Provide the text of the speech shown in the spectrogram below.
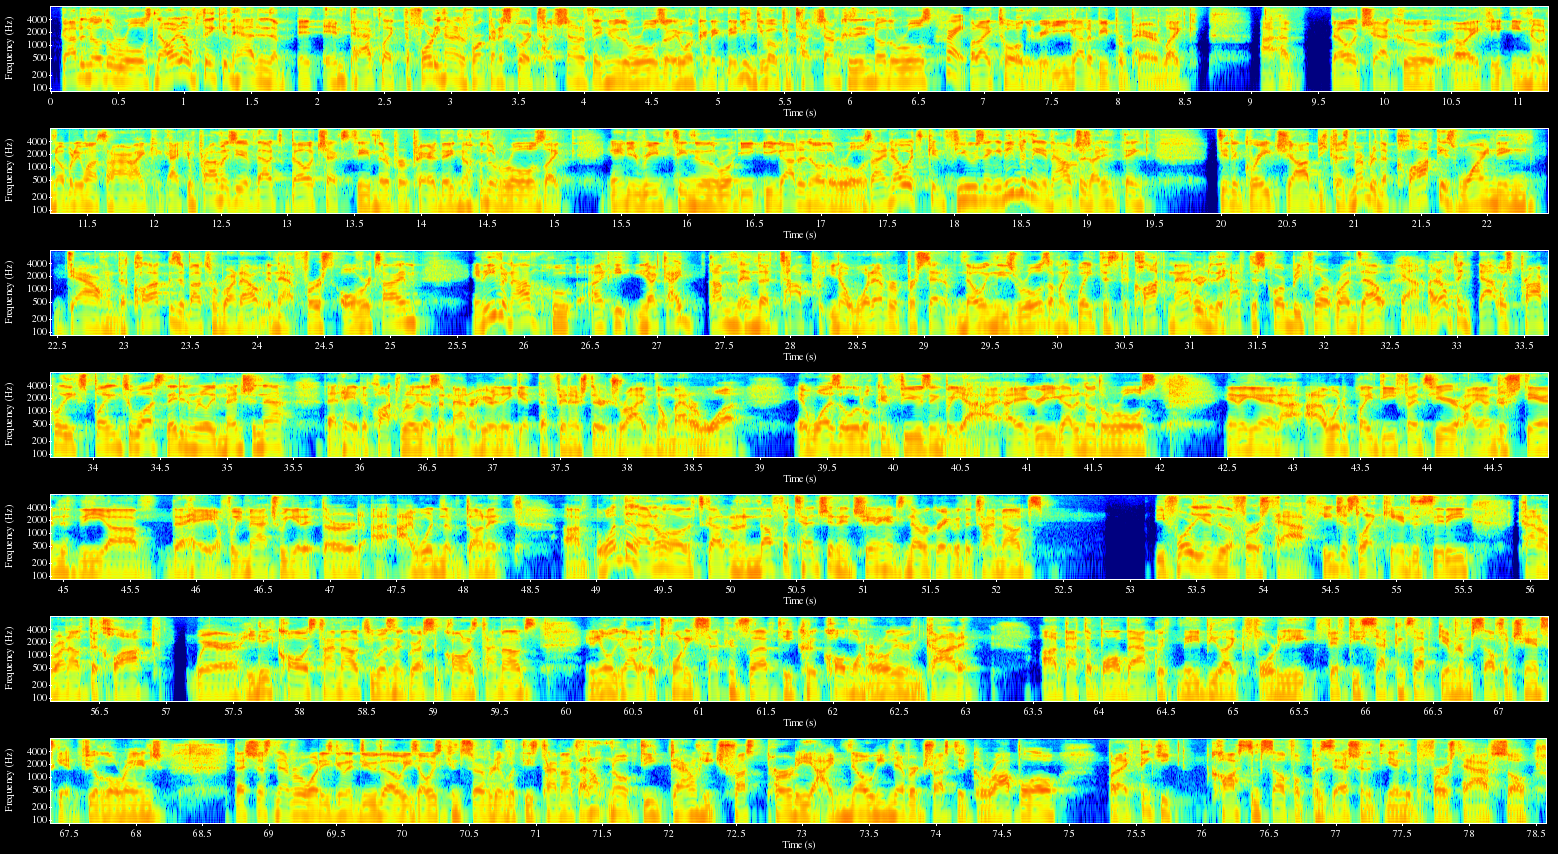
Got to know the rules. Now, I don't think it had an, an impact. Like the 49ers weren't going to score a touchdown if they knew the rules, or they weren't going to, they didn't give up a touchdown because they didn't know the rules. Right. But I totally agree. You got to be prepared. Like, I, Belichick, who like he, you know nobody wants to hire him. I can, I can promise you, if that's Belichick's team, they're prepared. They know the rules. Like Andy Reid's team knew the rules. You, you got to know the rules. I know it's confusing, and even the announcers, I didn't think did a great job because remember the clock is winding down. The clock is about to run out in that first overtime, and even I'm who I, like I I'm in the top you know whatever percent of knowing these rules. I'm like, wait, does the clock matter? Do they have to score before it runs out? Yeah. I don't think that was properly explained to us. They didn't really mention that that hey, the clock really doesn't matter here. They get to finish their drive no matter what. It was a little confusing, but yeah, I, I agree. You got to know the rules. And again, I, I would have played defense here. I understand the uh, the hey, if we match, we get it third. I, I wouldn't have done it. Um, one thing I don't know that's gotten enough attention, and Shanahan's never great with the timeouts. Before the end of the first half, he just let Kansas City kind of run out the clock where he didn't call his timeouts. He wasn't aggressive calling his timeouts, and he only got it with 20 seconds left. He could have called one earlier and got it. Uh, got the ball back with maybe like 48, 50 seconds left, giving himself a chance to get in field goal range. That's just never what he's going to do, though. He's always conservative with these timeouts. I don't know if deep down he trusts Purdy. I know he never trusted Garoppolo, but I think he cost himself a possession at the end of the first half. So,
